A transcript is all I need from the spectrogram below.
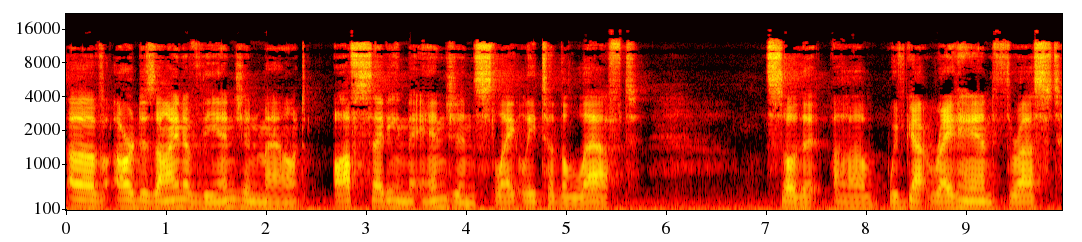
of our design of the engine mount, offsetting the engine slightly to the left so that uh, we've got right hand thrust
